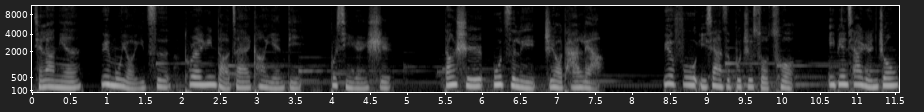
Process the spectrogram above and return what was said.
前两年。岳母有一次突然晕倒在炕沿底，不省人事。当时屋子里只有他俩，岳父一下子不知所措，一边掐人中，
